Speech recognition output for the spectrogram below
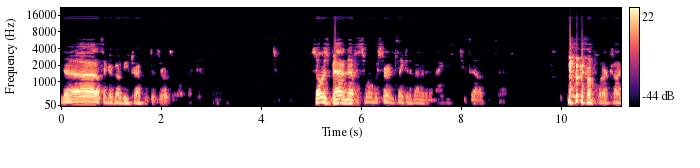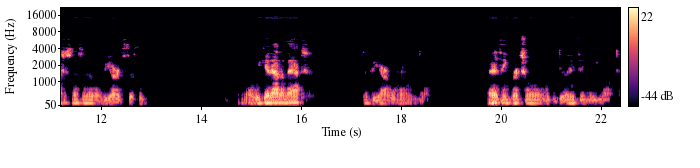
No, I don't think I'm going to be trapped with the zeros and ones like that. So it was bad enough as when we started thinking about it in the 90s, and 2000s. Put our consciousness into a VR system. When we get out of that, the VR world, anything virtual, we can do anything we want to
